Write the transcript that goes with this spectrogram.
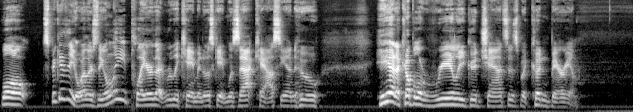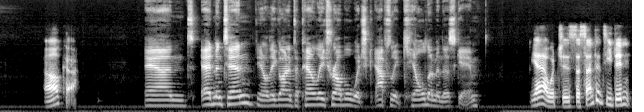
well, speaking of the Oilers, the only player that really came into this game was Zack Kassian, who he had a couple of really good chances but couldn't bury him. okay. And Edmonton, you know, they got into penalty trouble, which absolutely killed them in this game. Yeah, which is a sentence you didn't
